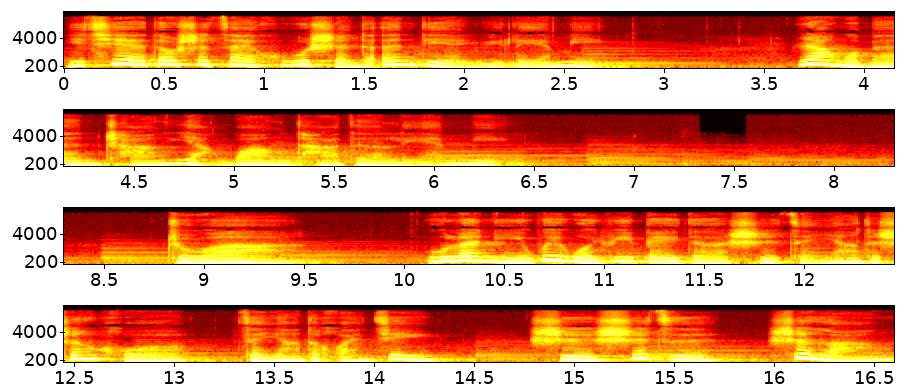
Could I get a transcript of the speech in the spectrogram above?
一切都是在乎神的恩典与怜悯。让我们常仰望他的怜悯。主啊，无论你为我预备的是怎样的生活，怎样的环境。是狮子，是狼，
